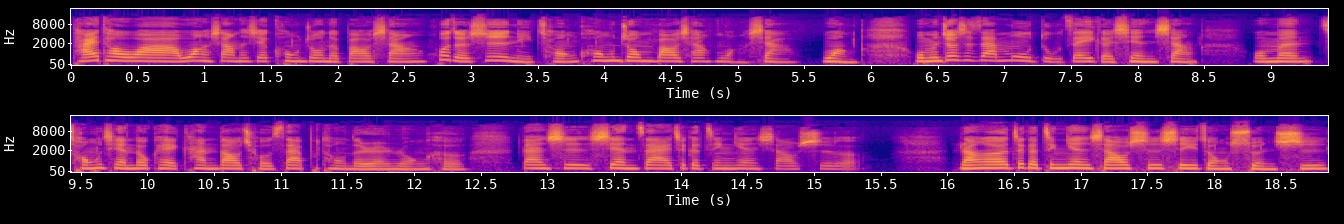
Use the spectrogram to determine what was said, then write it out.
抬头啊望向那些空中的包厢，或者是你从空中包厢往下望，我们就是在目睹这一个现象。我们从前都可以看到球赛不同的人融合，但是现在这个经验消失了。然而，这个经验消失是一种损失，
